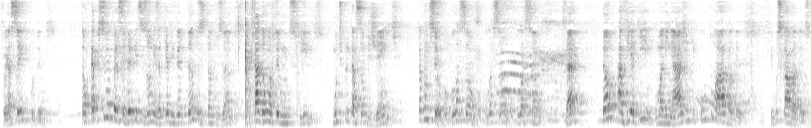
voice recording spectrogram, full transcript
Foi aceito por Deus. Então é possível perceber que esses homens aqui a viver tantos e tantos anos, cada um a ter muitos filhos, multiplicação de gente. O que aconteceu? População, população, população. Certo? Então havia aqui uma linhagem que cultuava a Deus, que buscava a Deus.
